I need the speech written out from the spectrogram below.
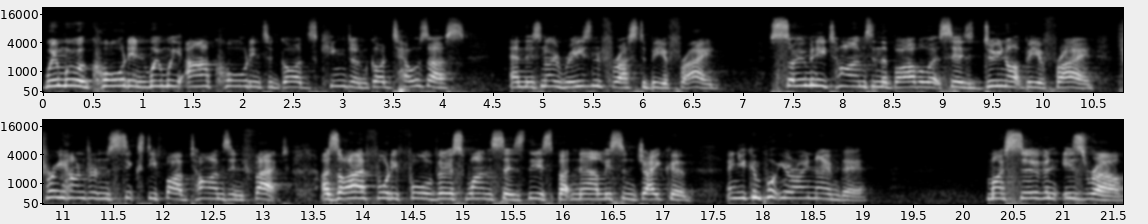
When we were called in, when we are called into God's kingdom, God tells us, and there's no reason for us to be afraid. So many times in the Bible it says, Do not be afraid. 365 times, in fact. Isaiah 44, verse 1 says this, But now listen, Jacob. And you can put your own name there. My servant Israel,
